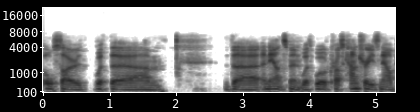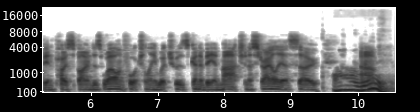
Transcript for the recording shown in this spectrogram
also with the um, the announcement with World Cross Country has now been postponed as well, unfortunately, which was going to be in March in Australia. So, oh, um, really? Um,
